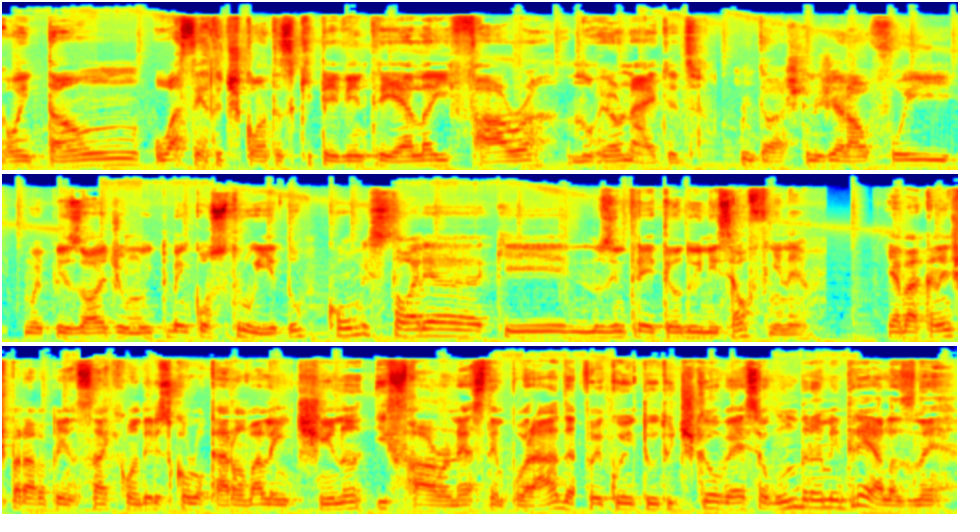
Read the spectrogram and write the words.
ou então o acerto de contas que teve entre ela e Farah no Reunited. Então acho que no geral foi um episódio muito bem construído, com uma história que nos entreteu do início ao fim, né? E é bacana a gente parar pra pensar que quando eles colocaram Valentina e Farrah nessa temporada, foi com o intuito de que houvesse algum drama entre elas, né?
